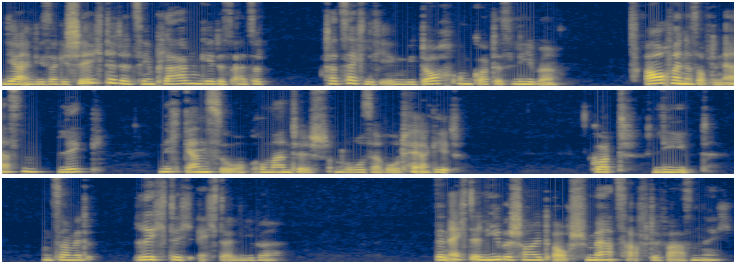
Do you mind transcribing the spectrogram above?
Ja, in dieser Geschichte der zehn Plagen geht es also tatsächlich irgendwie doch um Gottes Liebe. Auch wenn es auf den ersten Blick nicht ganz so romantisch und rosarot hergeht. Gott liebt. Und zwar mit richtig echter Liebe. Denn echte Liebe scheut auch schmerzhafte Phasen nicht.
